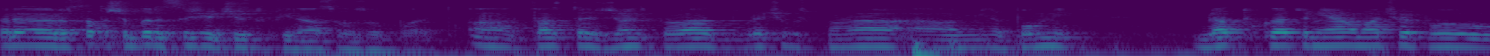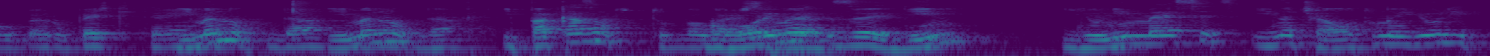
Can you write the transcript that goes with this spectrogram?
ре- резултатът ще бъде същия чисто финансово за отборите. А, това с телевизионните права, добре, че го спомена, а, ми напомни лято, когато няма мачове по европейски терени. Именно, Да, именно. Да. И пак казвам, Тук Говориме за един юни месец и началото на юли.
